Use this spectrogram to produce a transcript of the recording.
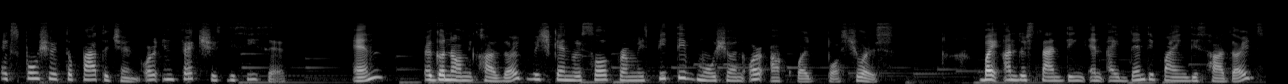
exposure to pathogen or infectious diseases, and ergonomic hazard which can result from repetitive motion or awkward postures. By understanding and identifying these hazards,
